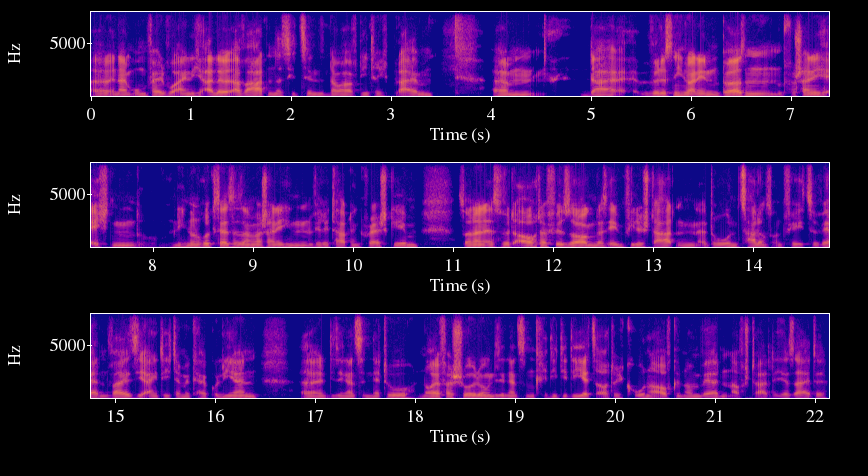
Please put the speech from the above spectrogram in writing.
äh, in einem Umfeld, wo eigentlich alle erwarten, dass die Zinsen dauerhaft niedrig bleiben, ähm, da würde es nicht nur an den Börsen wahrscheinlich echt ein nicht nur einen Rücksetzer, sondern wahrscheinlich einen veritablen Crash geben, sondern es wird auch dafür sorgen, dass eben viele Staaten äh, drohen, zahlungsunfähig zu werden, weil sie eigentlich damit kalkulieren, äh, diese ganze Netto-Neuverschuldung, diese ganzen Kredite, die jetzt auch durch Corona aufgenommen werden auf staatlicher Seite,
